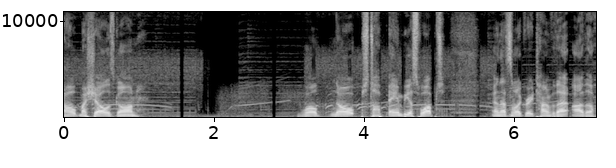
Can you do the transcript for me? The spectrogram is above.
Oh, my shell is gone. Well, no, stop, A and B are swapped. And that's not a great time for that, either.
